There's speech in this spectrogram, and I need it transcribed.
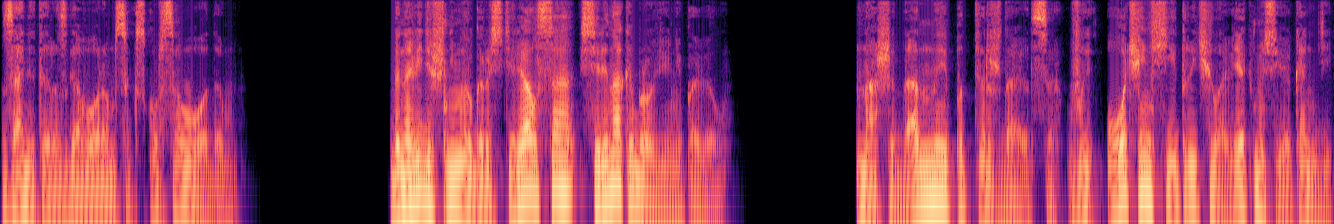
заняты разговором с экскурсоводом. Беновидиш немного растерялся, Серенак и бровью не повел. Наши данные подтверждаются. Вы очень хитрый человек, месье Канди.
